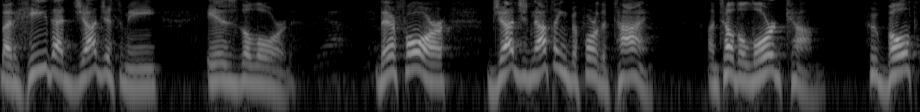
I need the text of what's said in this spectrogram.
But he that judgeth me is the Lord. Therefore, judge nothing before the time until the Lord come, who both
